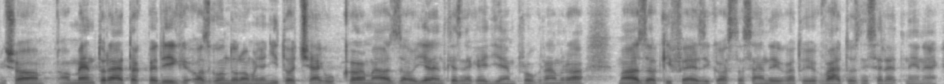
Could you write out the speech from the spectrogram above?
és a, a mentoráltak pedig azt gondolom, hogy a nyitottságukkal, már azzal, hogy jelentkeznek egy ilyen programra, már azzal kifejezik azt a szándékokat, hogy ők változni szeretnének.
